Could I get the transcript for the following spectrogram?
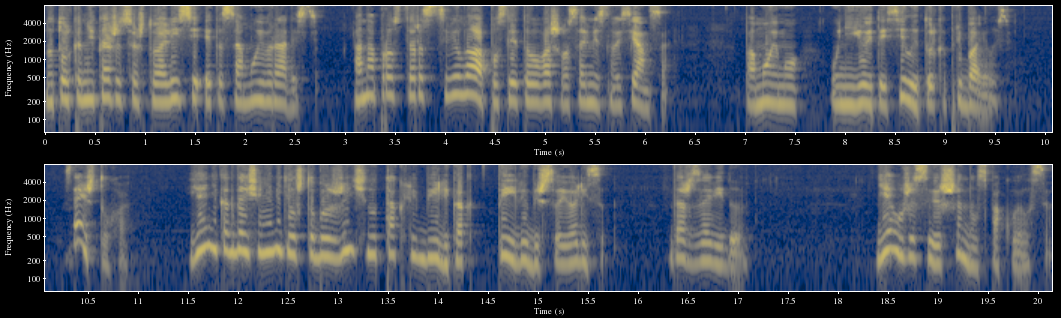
Но только мне кажется, что Алисе это самой в радость. Она просто расцвела после этого вашего совместного сеанса. По-моему, у нее этой силы только прибавилось. Знаешь, Тоха, я никогда еще не видел, чтобы женщину так любили, как ты любишь свою Алису. Даже завидую. Я уже совершенно успокоился.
